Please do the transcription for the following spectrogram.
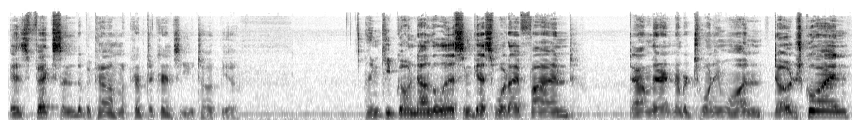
is fixing to become a cryptocurrency utopia. I can keep going down the list, and guess what I find down there at number 21? Dogecoin.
